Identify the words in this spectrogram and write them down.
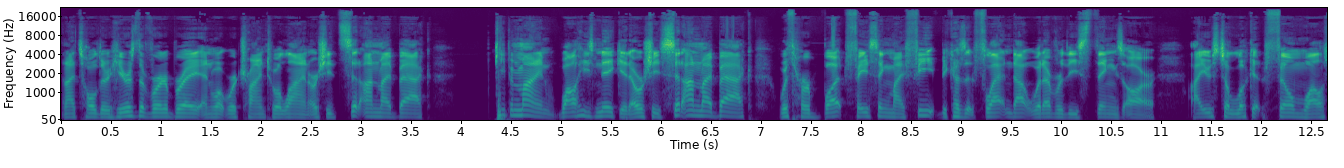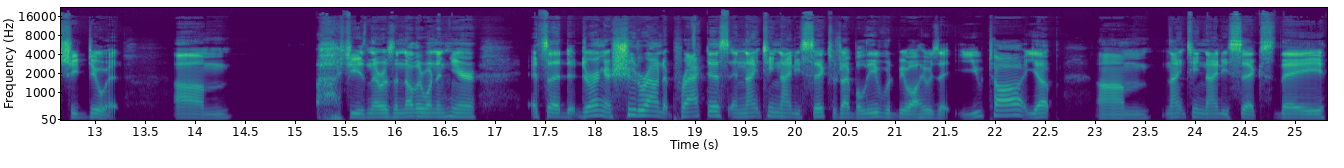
and I told her, here's the vertebrae and what we're trying to align. Or she'd sit on my back. Keep in mind, while he's naked, or she'd sit on my back with her butt facing my feet because it flattened out whatever these things are. I used to look at film while she'd do it. Um, geez, and there was another one in here. It said during a shoot around at practice in 1996, which I believe would be while he was at Utah. Yep, um, 1996. They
